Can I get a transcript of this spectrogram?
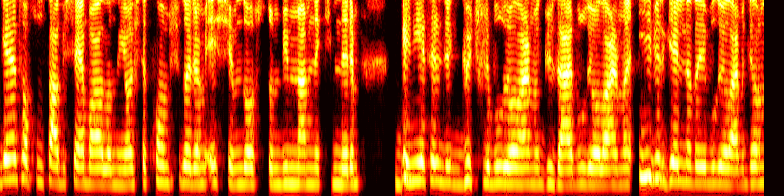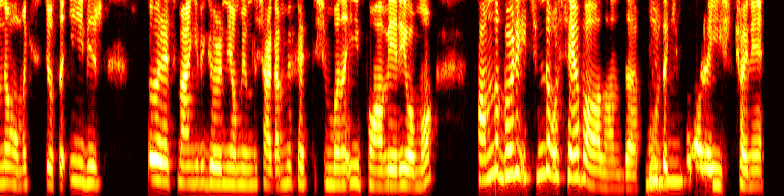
Gene toplumsal bir şeye bağlanıyor. İşte komşularım, eşim, dostum, bilmem ne kimlerim beni yeterince güçlü buluyorlar mı? Güzel buluyorlar mı? İyi bir gelin adayı buluyorlar mı? Canım ne olmak istiyorsa iyi bir öğretmen gibi görünüyor muyum? Dışarıdan müfettişim bana iyi puan veriyor mu? Tam da böyle içimde o şeye bağlandı. Buradaki hı hı. bu arayış hani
